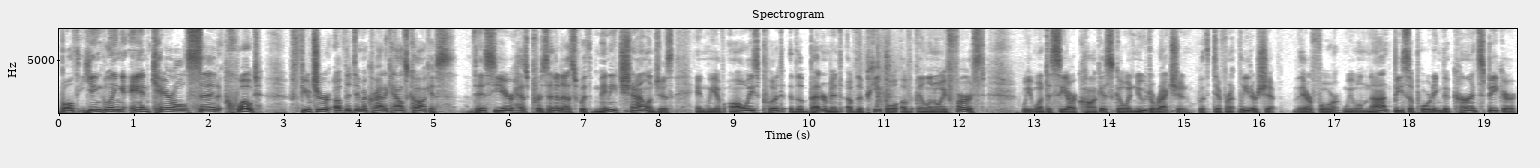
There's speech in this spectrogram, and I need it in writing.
Both Yingling and Carroll said, quote, future of the Democratic House Caucus. This year has presented us with many challenges, and we have always put the betterment of the people of Illinois first. We want to see our caucus go a new direction with different leadership. Therefore, we will not be supporting the current speaker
